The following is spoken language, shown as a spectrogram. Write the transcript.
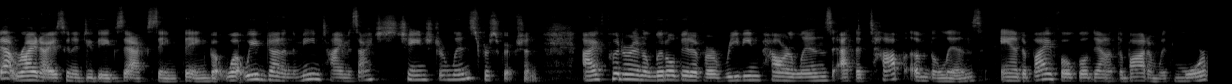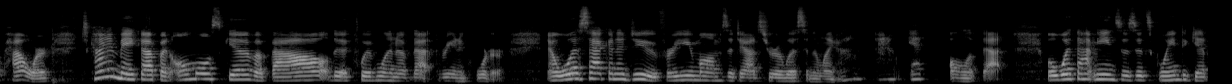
that right eye is going to do the exact same thing, but what we've done in the meantime is I just changed her lens prescription. I've put her in a little bit of a reading power lens at the top of the lens and a bifocal down at the bottom with more power to kind of make up and almost give about the equivalent of that three and a quarter. Now, what's that going to do for you moms and dads who are listening like, I don't, I don't get all of that. Well, what that means is it's going to get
